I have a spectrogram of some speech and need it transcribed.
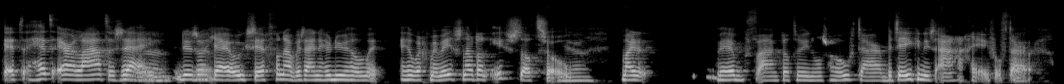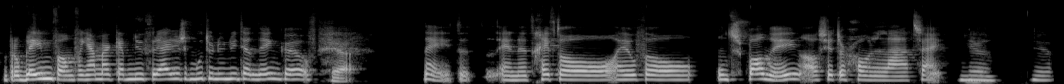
het, het er laten zijn. dus wat jij ook zegt van nou, we zijn er nu heel, heel erg mee bezig. Nou, dan is dat zo. Maar we hebben vaak dat we in ons hoofd daar betekenis aan gaan geven. Of daar een probleem van, van ja, maar ik heb nu vrij, dus ik moet er nu niet aan denken. Of, ja. Nee, en het geeft al heel veel ontspanning als je het er gewoon laat zijn. Ja, ja.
